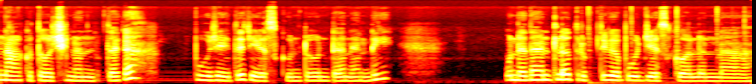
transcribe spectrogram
నాకు తోచినంతగా పూజ అయితే చేసుకుంటూ ఉంటానండి. ఉన్న దాంట్లో తృప్తిగా పూజ చేసుకోవాలన్న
